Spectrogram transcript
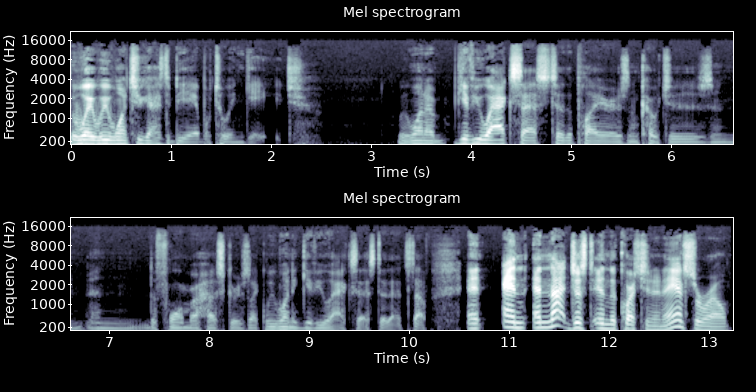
the way we want you guys to be able to engage. We want to give you access to the players and coaches and, and the former Huskers. Like we want to give you access to that stuff, and and and not just in the question and answer realm.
